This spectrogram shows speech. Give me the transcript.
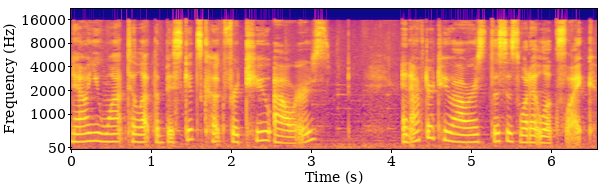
Now you want to let the biscuits cook for two hours. And after two hours, this is what it looks like.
